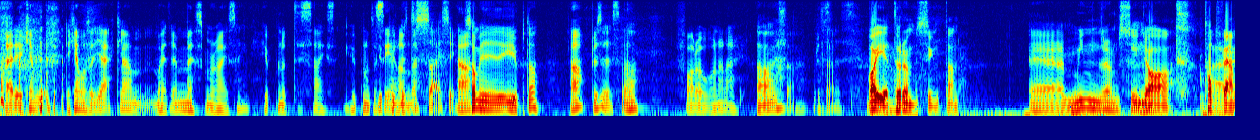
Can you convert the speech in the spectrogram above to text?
Nej, det, kan, det kan vara så jäkla, vad heter det, mesmerizing, hypnotisizing, hypnotiserande. Hypnotizing. Ja. Som i Egypten. Ja, precis. Ja, Faraonerna där. ja just det. Precis. Vad är drömsynten? Eh, min drömsynt. Ja, topp eh, fem.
